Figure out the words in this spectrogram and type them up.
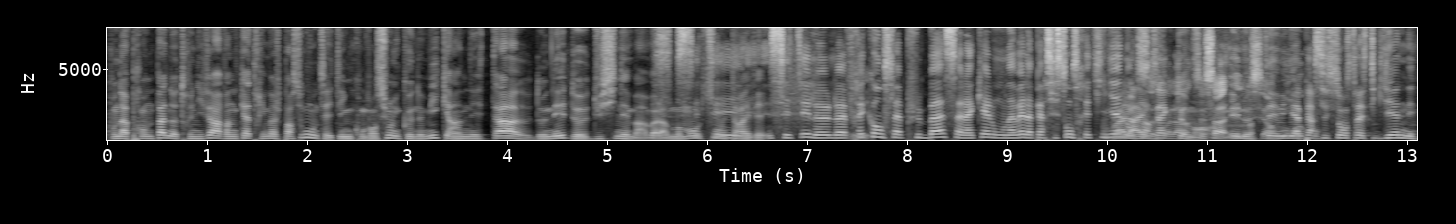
qu'on n'appréhende pas notre univers à 24 images par seconde. Ça a été une convention économique à un état donné de, du cinéma. Voilà, au moment où le son est C'était- arrivé. C'était la fréquence la plus basse à laquelle on avait la persistance rétinienne. Voilà, exactement. c'est ça. Et le cerveau il y a recon- persistance n'est-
